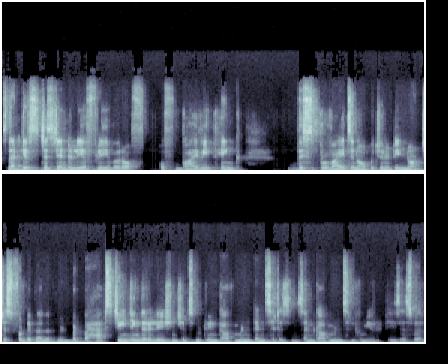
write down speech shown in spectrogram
So that gives just generally a flavor of of why we think this provides an opportunity not just for development but perhaps changing the relationships between government and citizens and governments and communities as well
